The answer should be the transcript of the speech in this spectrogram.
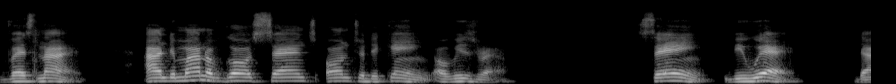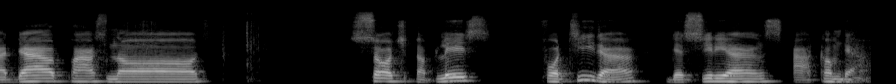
Verse 9. And the man of God sent unto the king of Israel, saying, Beware that thou pass not such a place, for thither the Syrians are come down.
